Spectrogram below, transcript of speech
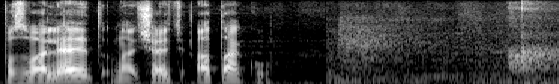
позволяет начать атаку. Thank you.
